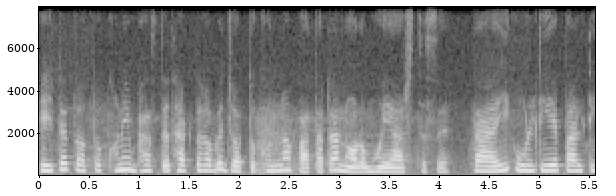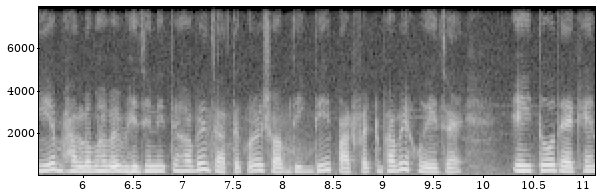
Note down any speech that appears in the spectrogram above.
এটা ততক্ষণই ভাজতে থাকতে হবে, যতক্ষণ না পাতাটা নরম হয়ে আসতেছে। তাই উল্টিয়ে পাল্টিয়ে ভালোভাবে ভেজে নিতে হবে যাতে করে সব দিক দিয়েই পারফেক্টভাবে হয়ে যায়। এই তো দেখেন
